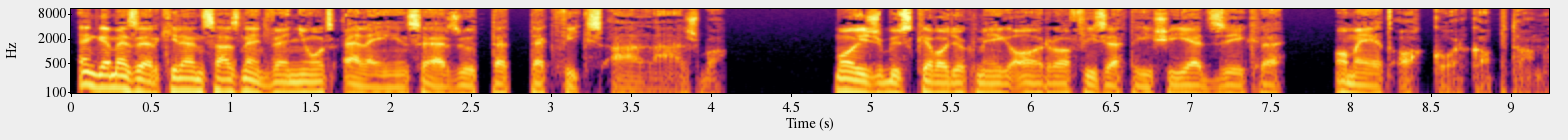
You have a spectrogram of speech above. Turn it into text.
Engem 1948 elején szerződtettek fix állásba. Ma is büszke vagyok még arra a fizetési jegyzékre, amelyet akkor kaptam.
